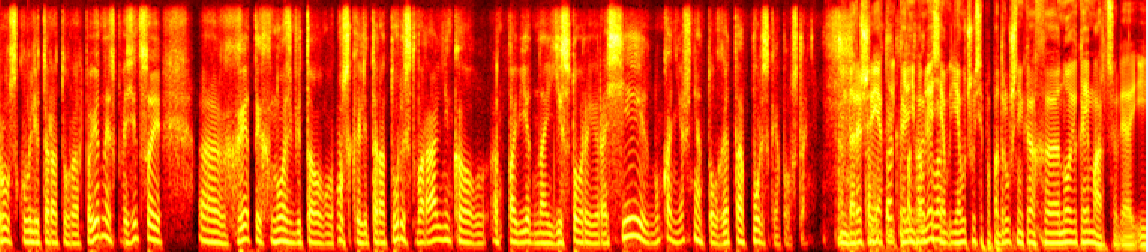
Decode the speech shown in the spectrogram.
рускую літаратуру. Адпаведнай з пазіцыі гэтых носьбітаў рускай літаратуры стваральнікаў адпаведнай гісторыі рассіі ну канешне то гэта польскае паўстанне. Дарэчы я так, не памляюсь я, я вучуся по падручніках новіка і марцуля і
